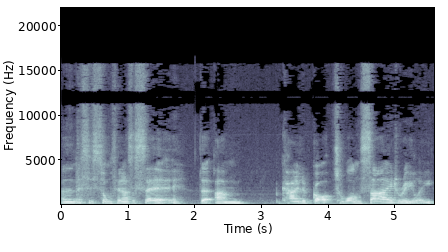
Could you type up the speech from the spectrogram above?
And then this is something as I say that I'm kind of got to one side really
